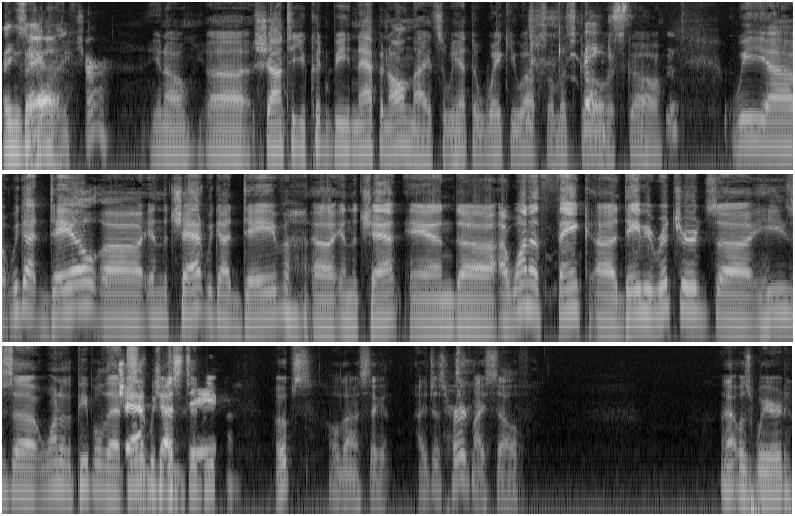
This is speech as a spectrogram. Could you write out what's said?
Exactly. Sure. You know, uh, Shanti, you couldn't be napping all night, so we had to wake you up. So let's go. Let's go. We uh, we got Dale uh, in the chat. We got Dave uh, in the chat, and uh, I want to thank uh, Davey Richards. Uh, he's uh, one of the people that Chat, we got suggested. Oops, hold on a second. I just heard myself. That was weird.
